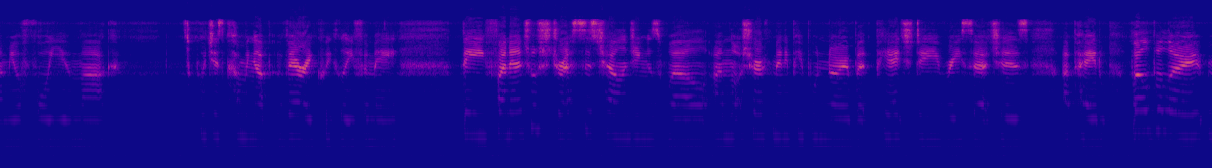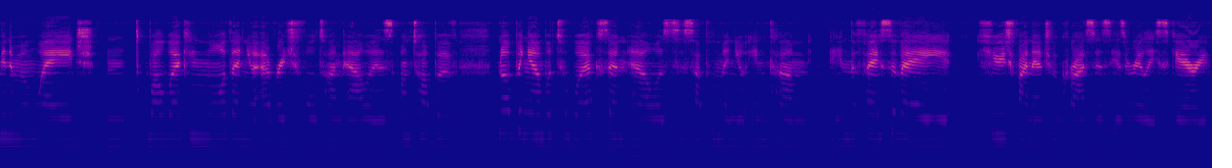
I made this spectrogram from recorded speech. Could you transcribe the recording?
um, your four year mark, which is coming up very quickly for me. The financial stress is challenging as well. I'm not sure if many people know, but PhD researchers are paid well below minimum wage mm, while working more than your average full time hours, on top of not being able to work certain hours to supplement your income in the face of a huge financial crisis is really scary.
